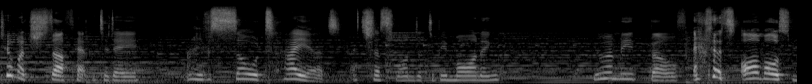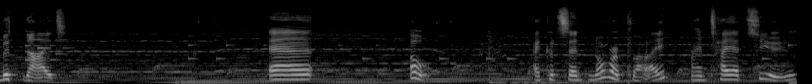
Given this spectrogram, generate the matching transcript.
Too much stuff happened today. I'm so tired. I just wanted to be morning. You and me both, and it's almost midnight. Uh, oh. I could send no reply. I'm tired too,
